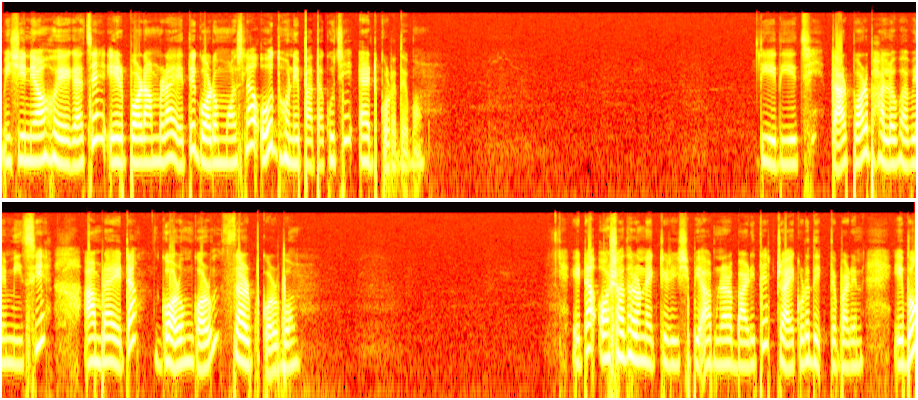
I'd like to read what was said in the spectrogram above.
মিশিয়ে নেওয়া হয়ে গেছে। এরপর আমরা এতে গরম মশলা ও ধনে পাতা কুচি অ্যাড করে দেব। দিয়ে দিয়েছি। তারপর ভালোভাবে মিশিয়ে আমরা এটা গরম গরম সার্ভ করব। এটা অসাধারণ একটি রেসিপি আপনারা বাড়িতে ট্রাই করে দেখতে পারেন এবং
